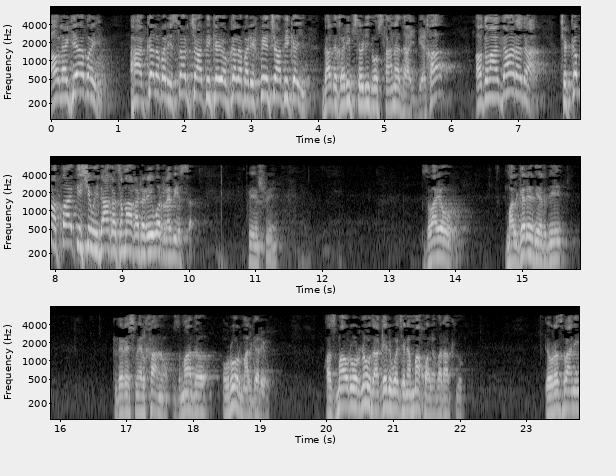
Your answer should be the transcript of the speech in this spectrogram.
او لګیا وای کله بری سر چاپی کوي او کله بری خپې چاپی کوي دا د غریب سړی دوستانه دای بیخه او د مالدار ده چې کومه پاتې شي وي دا غسما غډري ور لويسه پېښوي زما یو ملګری دی دی ډېر اسماعیل خانو زما د ورور ملګری و ازما ورور نو دا غیر وجنه ما خو لبراتلو یو ورځ باندې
